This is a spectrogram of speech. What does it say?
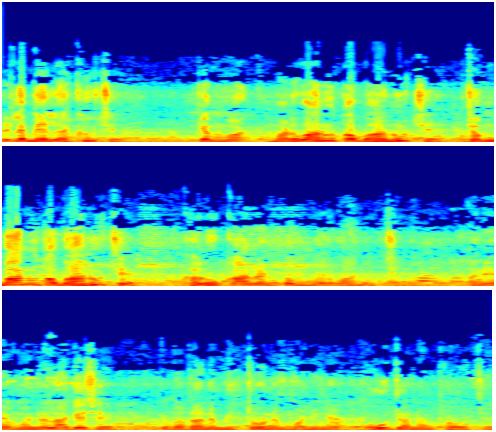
એટલે મેં લખ્યું છે કે મળવાનું તો બહાનું છે. જમવાનું તો બહાનું છે. ખરું કારણ તો મળવાનું છે. અને મને લાગે છે કે બધાને મિત્રોને મળીને બહુ જ આનંદ થયો છે.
